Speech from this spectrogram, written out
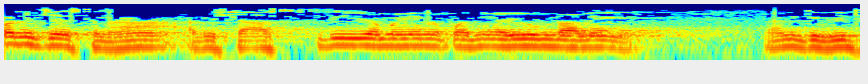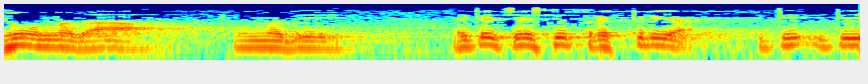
పని చేసినా అది శాస్త్రీయమైన పని అయి ఉండాలి. దానికి విధి ఉన్నదా? ఉన్నది. అయితే చేసి ప్రక్రియ ఇది ఇది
